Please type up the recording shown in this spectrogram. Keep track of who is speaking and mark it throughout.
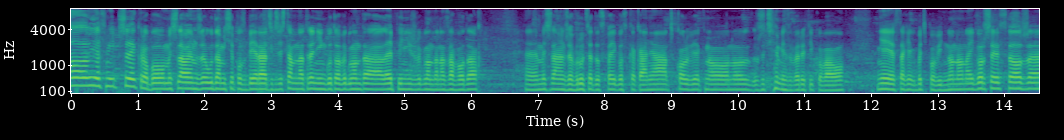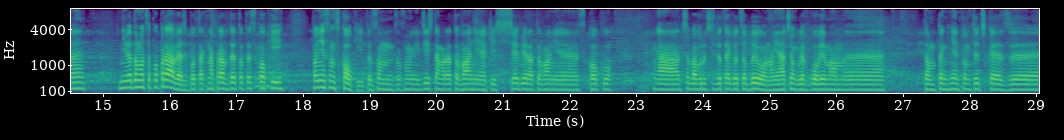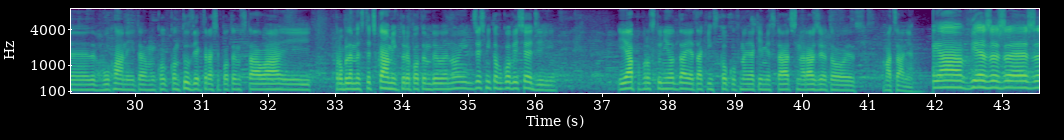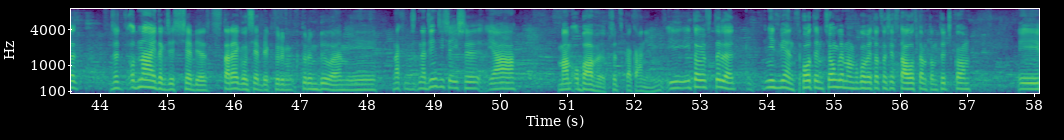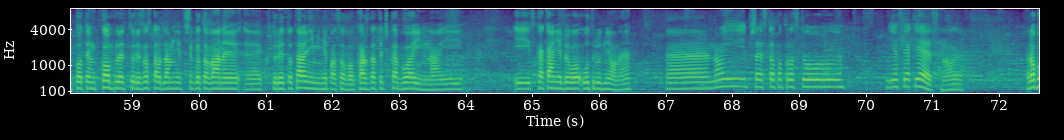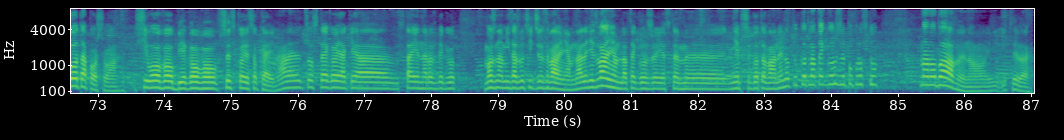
Speaker 1: No jest mi przykro, bo myślałem, że uda mi się pozbierać. Gdzieś tam na treningu to wygląda lepiej niż wygląda na zawodach. E, Myślałem, że wrócę do swojego skakania, aczkolwiek no, no, życie mnie zweryfikowało. Nie jest tak, jak być powinno. No, najgorsze jest to, że nie wiadomo co poprawiać, bo tak naprawdę to te skoki to nie są skoki, to są, to są gdzieś tam ratowanie jakieś siebie, ratowanie skoku, a trzeba wrócić do tego, co było. No ja ciągle w głowie mam e, tą pękniętą tyczkę z e, Wuhan i ko- kontuzję, która się potem stała i problemy z tyczkami, które potem były, no i gdzieś mi to w głowie siedzi. I ja po prostu nie oddaję takich skoków, na jakie mnie stać. Na razie to jest macanie. Ja wierzę, że, że, że odnajdę gdzieś siebie, starego siebie, którym, którym byłem i na, na dzień dzisiejszy ja mam obawy przed skakaniem. I, I to jest tyle, nic więcej. Potem ciągle mam w głowie to, co się stało z tamtą tyczką i potem komplet, który został dla mnie przygotowany, e, który totalnie mi nie pasował. Każda tyczka była inna i, i skakanie było utrudnione. E, No i przez to po prostu jest jak jest. No. Robota poszła. Siłowo, biegowo, wszystko jest ok. No ale co z tego, jak ja staję na rozbiegu, można mi zarzucić, że zwalniam. No ale nie zwalniam dlatego, że jestem e, nieprzygotowany, no tylko dlatego, że po prostu mam obawy. No i, i tyle.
